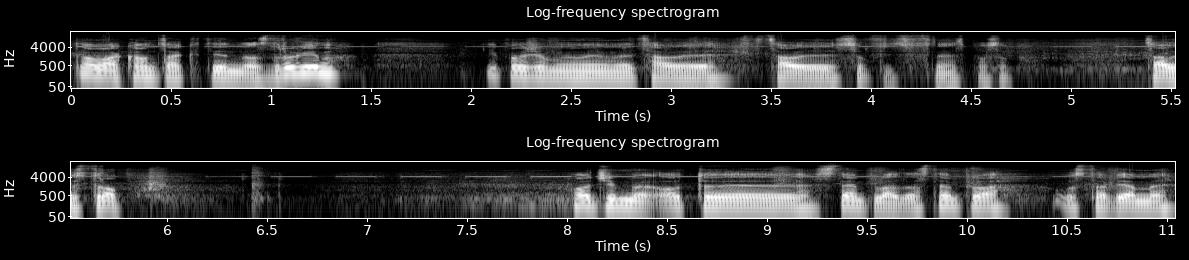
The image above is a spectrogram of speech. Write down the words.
To ma kontakt jedno z drugim i poziomujemy cały, cały sufit w ten sposób. Cały strop. Chodzimy od e, stempla do stempla, ustawiamy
